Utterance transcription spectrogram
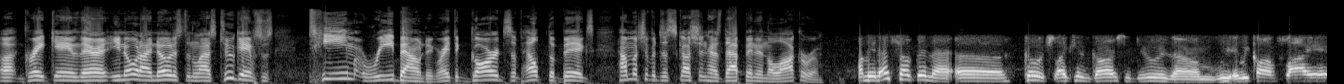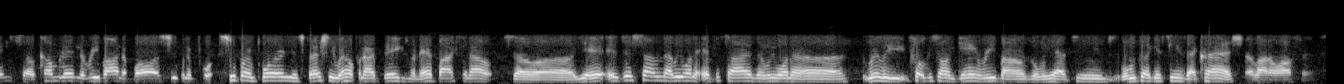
Uh, great game there. And you know what I noticed in the last two games was team rebounding, right? The guards have helped the bigs. How much of a discussion has that been in the locker room? I mean, that's something that uh, coach likes his guards to do. Is um, we we call them fly in. So coming in to rebound the ball is super important, super important, especially with helping our bigs when they're boxing out. So uh, yeah, it's just something that we want to emphasize, and we want to uh, really focus on game rebounds when we have teams when we play against teams that crash a lot of offense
